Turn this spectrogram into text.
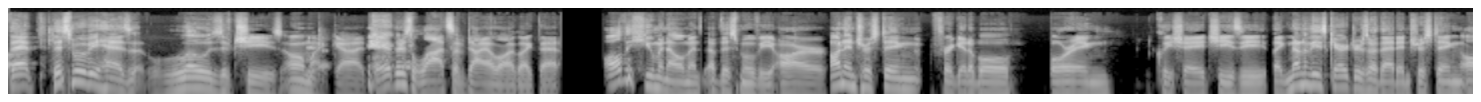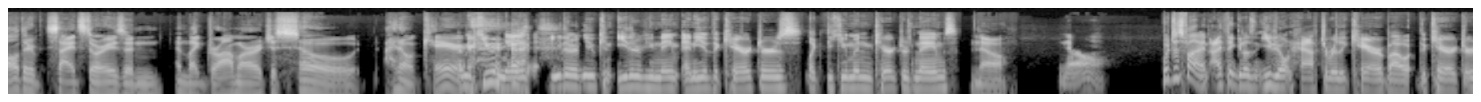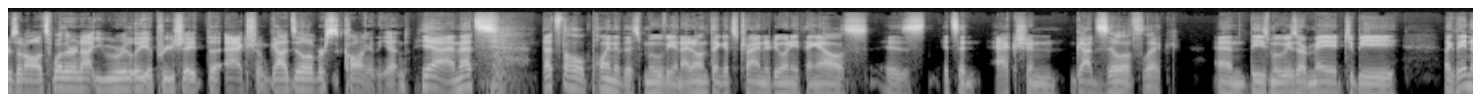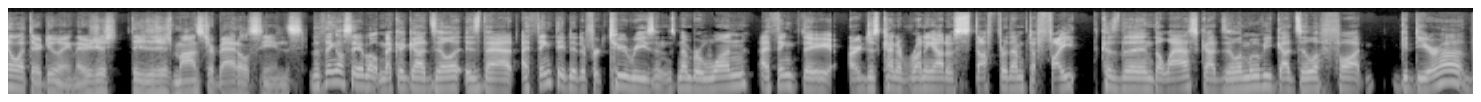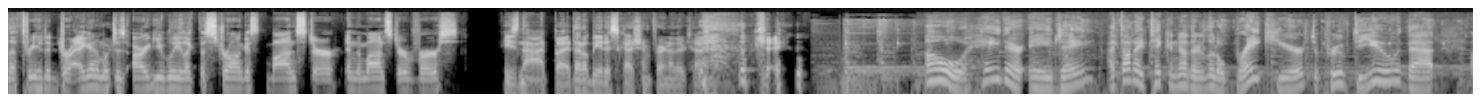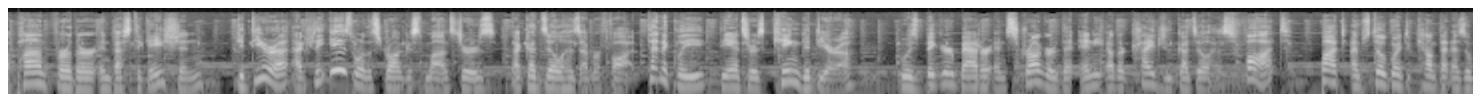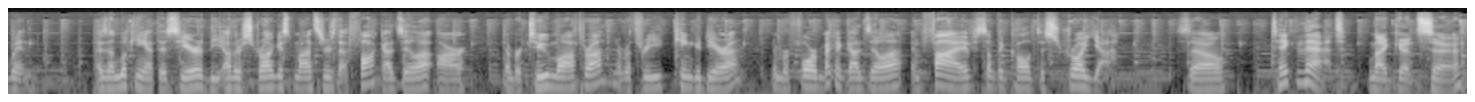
that this movie has loads of cheese. Oh my god. There, there's lots of dialogue like that. all the human elements of this movie are uninteresting, forgettable, boring, cliche, cheesy. Like none of these characters are that interesting. All their side stories and and like drama are just so I don't care. I mean, can you name either of you? Can either of you name any of the characters, like the human characters' names? no. No. Which is fine. I think it doesn't. You don't have to really care about the characters at all. It's whether or not you really appreciate the action of Godzilla versus Kong in the end. Yeah, and that's that's the whole point of this movie, and I don't think it's trying to do anything else. Is it's an action Godzilla flick, and these movies are made to be like they know what they're doing. They're just they're just monster battle scenes. The thing I'll say about Mecha Godzilla is that I think they did it for two reasons. Number one, I think they are just kind of running out of stuff for them to fight because the in the last Godzilla movie, Godzilla fought Ghidorah, the three-headed dragon, which is arguably like the strongest monster in the monster verse. He's not, but that'll be a discussion for another time. okay. Oh, hey there, AJ. I thought I'd take another little break here to prove to you that, upon further investigation, Ghidorah actually is one of the strongest monsters that Godzilla has ever fought. Technically, the answer is King Ghidorah, who is bigger, badder, and stronger than any other kaiju Godzilla has fought, but I'm still going to count that as a win. As I'm looking at this here, the other strongest monsters that fought Godzilla are number 2 Mothra, number 3 King Ghidorah, number 4 Mechagodzilla, and 5 something called Destroya. So, take that, my good sir.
